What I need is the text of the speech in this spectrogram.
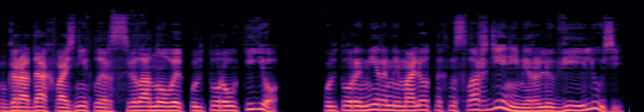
В городах возникла и расцвела новая культура укиё, культура мира мимолетных наслаждений, мира любви и иллюзий.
